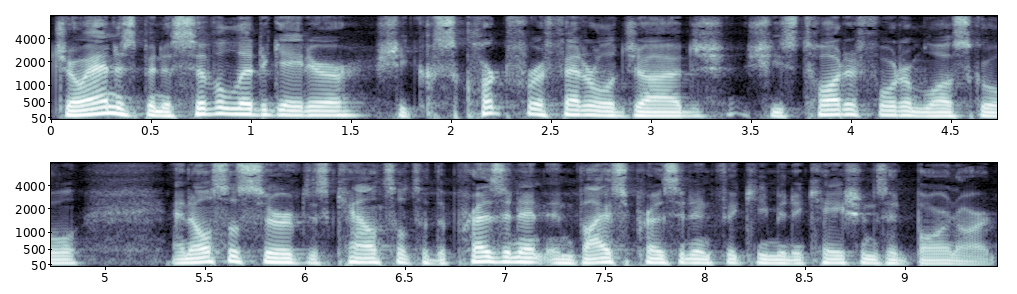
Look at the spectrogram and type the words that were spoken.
Joanne has been a civil litigator. She's clerked for a federal judge. She's taught at Fordham Law School and also served as counsel to the president and vice president for communications at Barnard.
